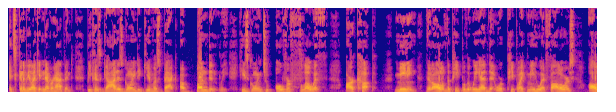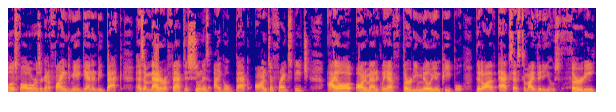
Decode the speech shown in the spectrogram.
it's going to be like it never happened because God is going to give us back abundantly. He's going to overfloweth our cup. Meaning that all of the people that we had that were people like me who had followers, all those followers are going to find me again and be back. As a matter of fact, as soon as I go back onto Frank's speech, I automatically have 30 million people that'll have access to my videos. 30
